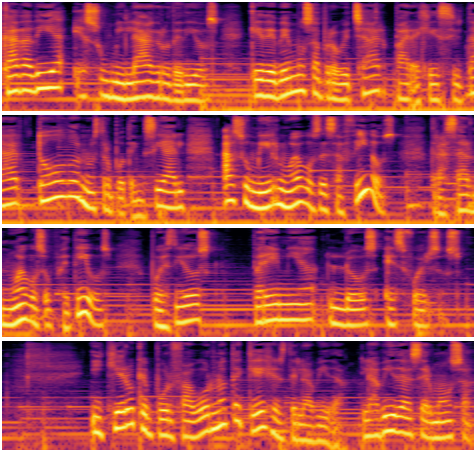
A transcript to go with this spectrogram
Cada día es un milagro de Dios que debemos aprovechar para ejercitar todo nuestro potencial, asumir nuevos desafíos, trazar nuevos objetivos, pues Dios premia los esfuerzos. Y quiero que por favor no te quejes de la vida. La vida es hermosa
